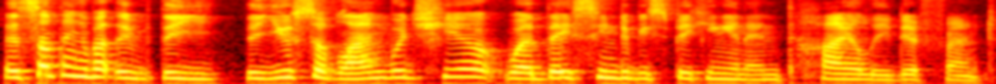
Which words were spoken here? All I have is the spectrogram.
there's something about the, the the use of language here where they seem to be speaking an entirely different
